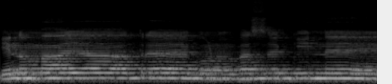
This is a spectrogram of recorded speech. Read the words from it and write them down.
ਇਨ ਮਾਇਆ ਤ੍ਰੈ ਗੁਣ ਬਸ ਕੀਨੇ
